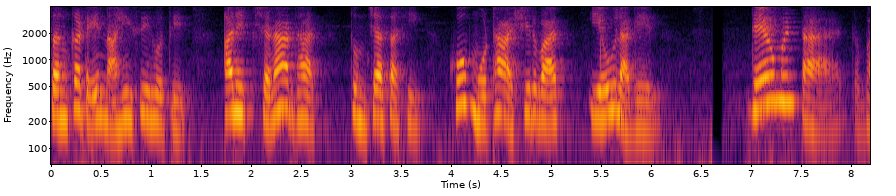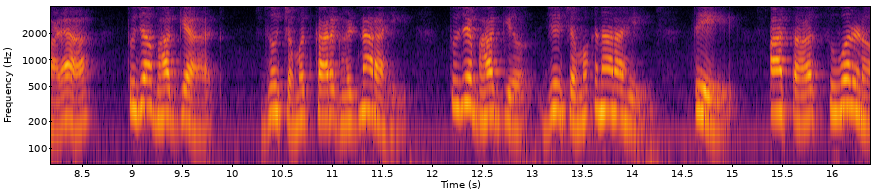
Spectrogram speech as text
संकटे नाहीसी होतील. आणि क्षणार्धात तुमच्यासाठी खूप मोठा आशीर्वाद येऊ लागेल. देव म्हणतात बाळा तुझ्या भाग्यात जो चमत्कार घडणार आहे तुझे भाग्य जे चमकणार आहे ते आता सुवर्ण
